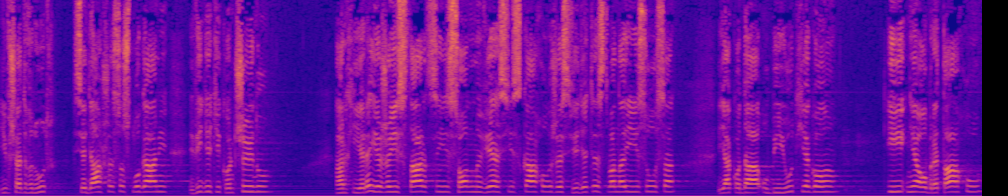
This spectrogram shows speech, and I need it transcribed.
i wszedł wnutr сидяше со слугами, видите кончину. Архиереи же и старцы, и сонм весь искахул же свидетельства на Иисуса, яко да убьют Его, и не обретаху,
